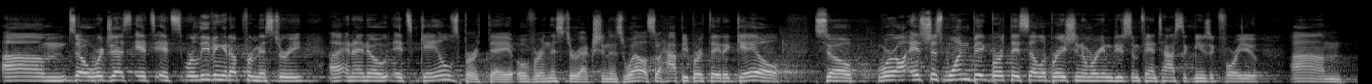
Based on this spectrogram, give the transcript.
Um, so we're just, it's, it's, we're leaving it up for mystery. Uh, and I know it's Gail's birthday over in this direction as well. So happy birthday to Gail. So we're all, it's just one big birthday celebration and we're going to do some fantastic music for you. Um,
